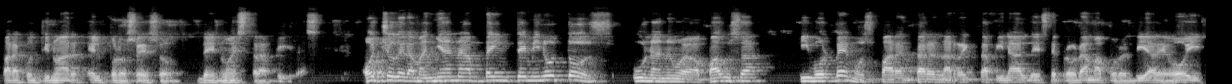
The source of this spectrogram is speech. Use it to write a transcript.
para continuar el proceso de nuestras vidas. 8 de la mañana, 20 minutos, una nueva pausa y volvemos para entrar en la recta final de este programa por el día de hoy.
